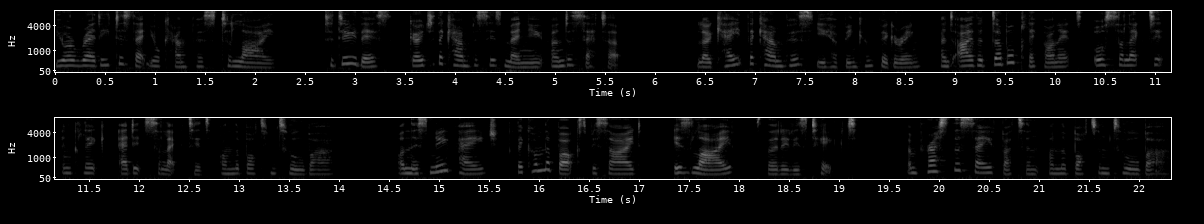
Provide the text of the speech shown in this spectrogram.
you are ready to set your campus to live. To do this, go to the Campuses menu under Setup. Locate the campus you have been configuring and either double click on it or select it and click Edit Selected on the bottom toolbar. On this new page, click on the box beside Is Live so that it is ticked and press the Save button on the bottom toolbar.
